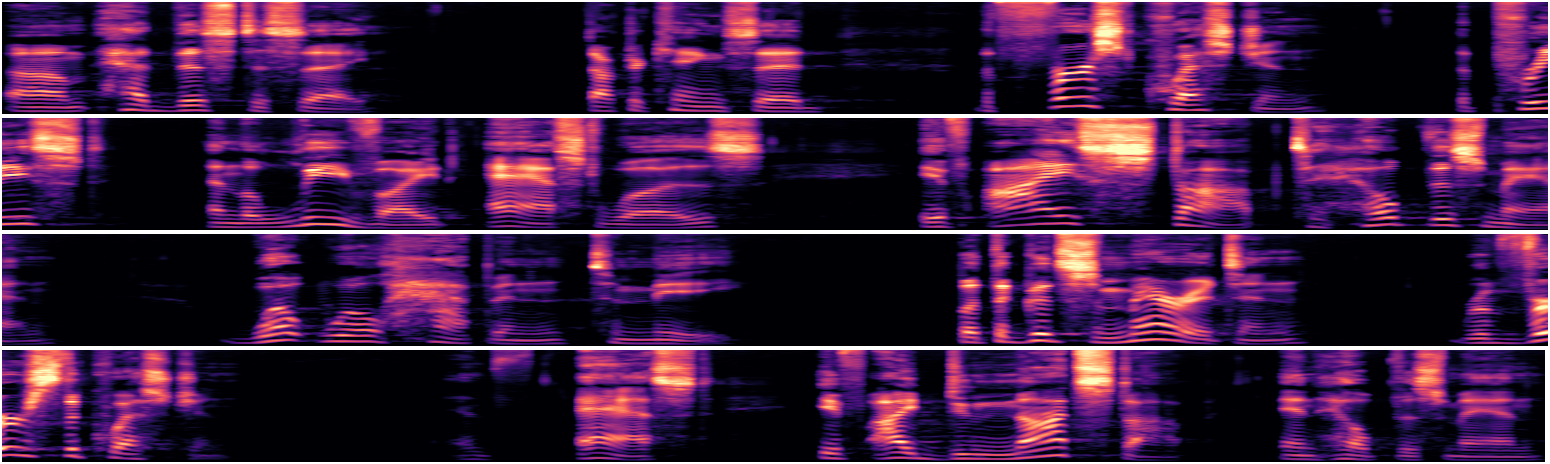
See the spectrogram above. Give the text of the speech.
um, had this to say. Dr. King said, The first question the priest and the Levite asked was, If I stop to help this man, what will happen to me? But the Good Samaritan reversed the question and asked, If I do not stop and help this man,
